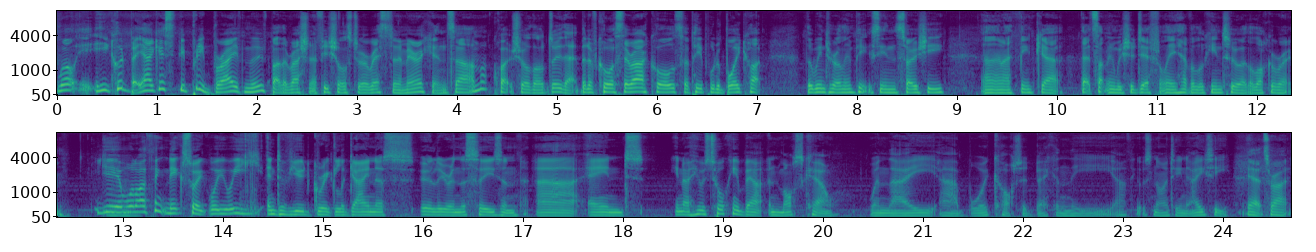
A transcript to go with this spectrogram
Well, he could be. I guess it'd be a pretty brave move by the Russian officials to arrest an American, so I'm not quite sure they'll do that. But of course, there are calls for people to boycott the Winter Olympics in Sochi, and I think uh, that's something we should definitely have a look into at the locker room. Yeah, well, I think next week we, we interviewed Greg Louganis earlier in the season, uh, and you know he was talking about in Moscow when they uh, boycotted back in the I think it was 1980. Yeah, that's right.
